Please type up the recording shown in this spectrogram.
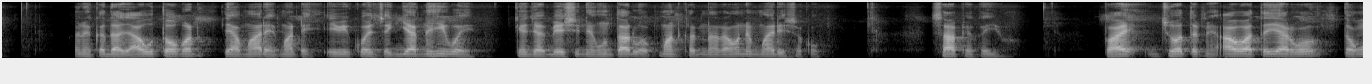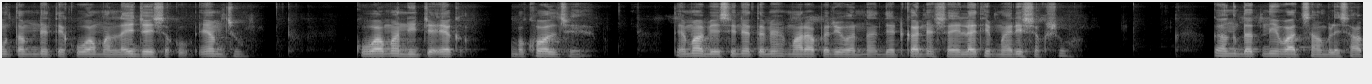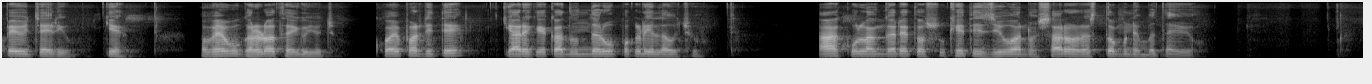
અને કદાચ આવું તો પણ ત્યાં મારે માટે એવી કોઈ જગ્યા નહીં હોય કે જ્યાં બેસીને હું તારું અપમાન કરનારાઓને મારી શકું. સાપે કહ્યું, ભાઈ, જો તમે આવવા તૈયાર હો, તો હું તમને તે કૂવામાં લઈ જઈ શકું. એમ છું. કૂવામાં નીચે એક બખોલ છે. તેમાં બેસીને તમે મારા પરિવારના દેડકાને સહેલાઈથી મારી શકશો. ગંગદત્તની વાત સાંભળી સાપે વિચાર્યું કે, હવે હું ઘરડો થઈ ગયો છું. કોઈ પણ રીતે ક્યારેક એકાદ ઉંદર હું પકડી લઉં છું. આ કુલાંગરે તો સુખેથી જીવવાનો સારો રસ્તો મને બતાવ્યો.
